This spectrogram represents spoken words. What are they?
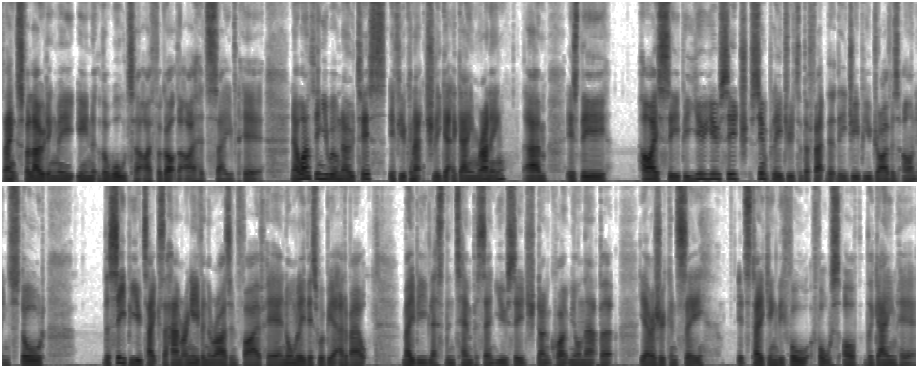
Thanks for loading me in the water. I forgot that I had saved here. Now, one thing you will notice if you can actually get a game running um, is the high CPU usage simply due to the fact that the GPU drivers aren't installed. The CPU takes a hammering, even the Ryzen 5 here. Normally this would be at about maybe less than 10% usage. Don't quote me on that, but yeah, as you can see, it's taking the full force of the game here.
